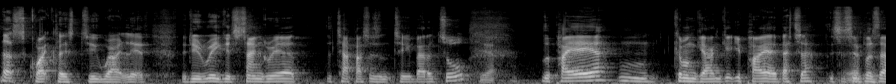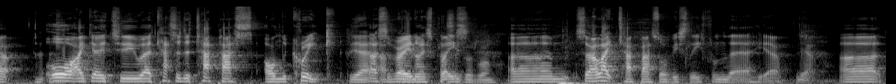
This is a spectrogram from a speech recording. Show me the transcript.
That's quite close to where I live. They do really good sangria. The tapas isn't too bad at all. Yeah. The paella, mm, come on, gang, get your paella better. It's as simple as that. Or I go to uh, Casa de Tapas on the creek. Yeah, that's a very nice place. good one. Um, so I like tapas, obviously, from there. Yeah. Yeah. Uh,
